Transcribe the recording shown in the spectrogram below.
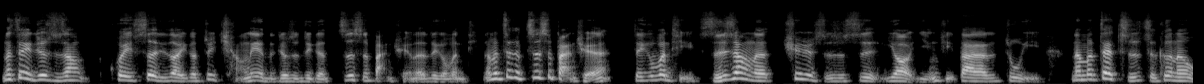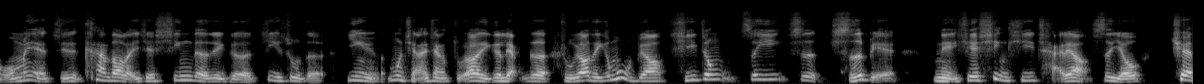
那这也就是让会涉及到一个最强烈的就是这个知识版权的这个问题。那么这个知识版权这个问题，实际上呢，确确实实是要引起大家的注意。那么在此时此刻呢，我们也其实看到了一些新的这个技术的应用。目前来讲，主要一个两个主要的一个目标，其中之一是识别哪些信息材料是由 Chat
